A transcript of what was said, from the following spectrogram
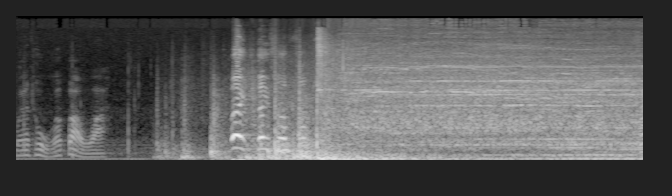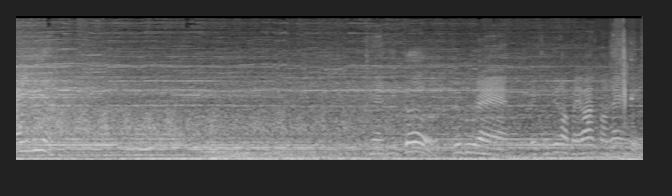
มาถูกก็เปล่าวะ เฮ้ยเฮ้ยโฟมโฟม เกอร์ผู้ดูแลเป็นคนที่เราไปบ้านตอนแรกเนี่ย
